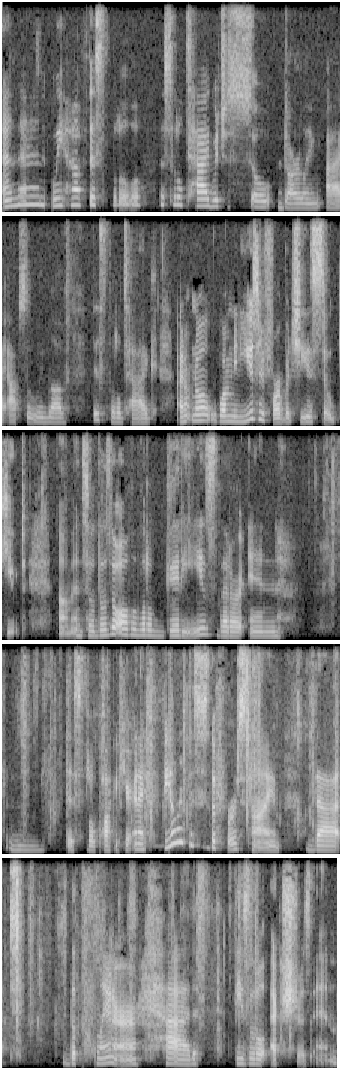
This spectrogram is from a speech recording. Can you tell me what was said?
And then we have this little this little tag which is so darling. I absolutely love this little tag. I don't know what I'm going to use her for, but she is so cute. Um, and so those are all the little goodies that are in this little pocket here. And I feel like this is the first time that the planner had these little extras in,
